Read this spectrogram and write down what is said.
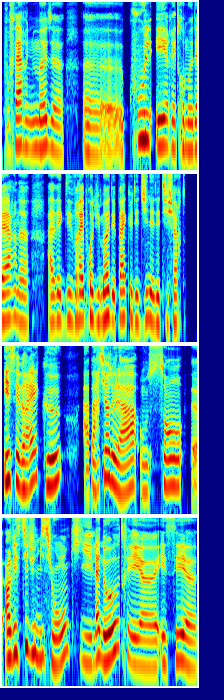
pour faire une mode euh, cool et rétro-moderne avec des vrais produits mode et pas que des jeans et des t-shirts. Et c'est vrai que à partir de là, on se sent euh, investi d'une mission qui est la nôtre et, euh, c'est euh,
